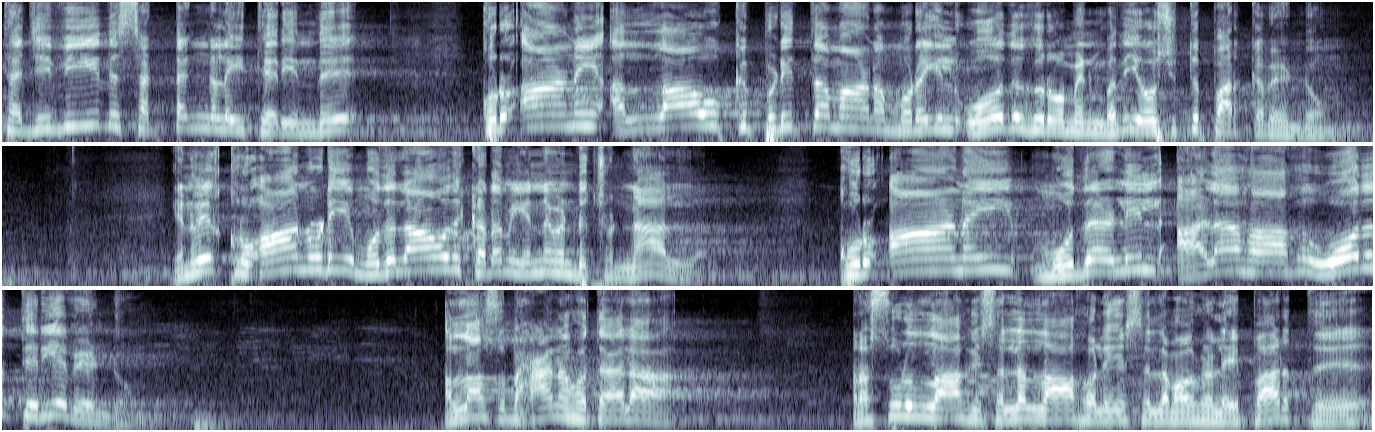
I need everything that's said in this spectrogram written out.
தஜ்வீது சட்டங்களை தெரிந்து குர்ஆனை அல்லாவுக்கு பிடித்தமான முறையில் ஓதுகிறோம் என்பதை யோசித்து பார்க்க வேண்டும். எனவே குர்ஆனுடைய முதலாவது கடமை என்னவென்று சொன்னால் குர்ஆனை முதலில் அழகாக ஓதத் தெரிய வேண்டும். அல்லாஹ் சுப்ஹானஹு வ ரசூலுல்லாஹி சல்லல்லாஹு அலைஹி வஸல்லம் அவர்களை பார்த்து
